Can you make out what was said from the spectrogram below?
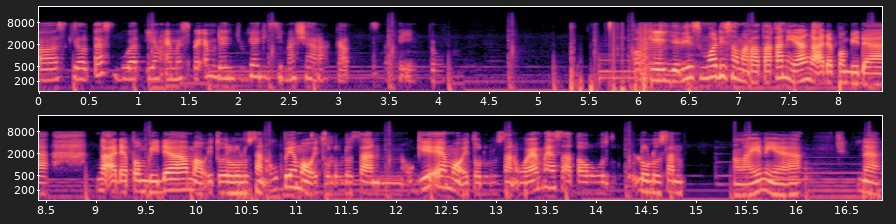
uh, skill test buat yang MSPM dan juga gizi masyarakat seperti itu. Oke, jadi semua disamaratakan ya, nggak ada pembeda, nggak ada pembeda mau itu lulusan UB, mau itu lulusan UGM, mau itu lulusan UMS atau lulusan lain ya. Nah,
